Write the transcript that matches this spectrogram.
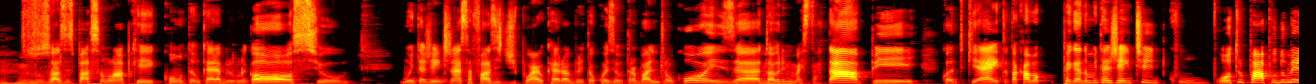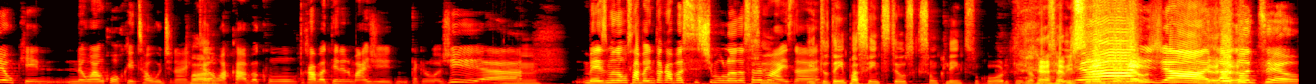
As Uhum. pessoas às vezes passam lá porque contam que quer abrir um negócio. Muita gente nessa fase de tipo, ah, eu quero abrir tal coisa, eu trabalho em tal coisa, tô Uhum. abrindo uma startup, quanto que é? Então tu acaba pegando muita gente com outro papo do meu, que não é um coworking de saúde, né? Claro. Então acaba com. Tu acaba tendo mais de tecnologia. Uhum. Mesmo não sabendo, tu acaba se estimulando a saber Sim. mais, né? E tu tem pacientes teus que são clientes no coworking? Já aconteceu isso? Já, já aconteceu.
